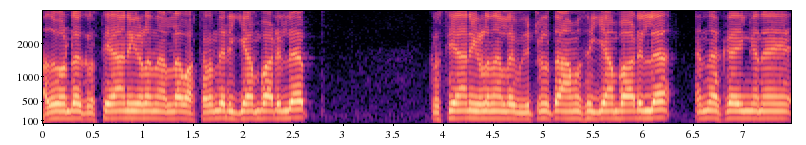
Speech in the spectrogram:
അതുകൊണ്ട് ക്രിസ്ത്യാനികൾ നല്ല വസ്ത്രം ധരിക്കാൻ പാടില്ല. ക്രിസ്ത്യാനികൾ നല്ല വീട്ടിൽ താമസിക്കാൻ പാടില്ല എന്നൊക്കെ ഇങ്ങനെ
